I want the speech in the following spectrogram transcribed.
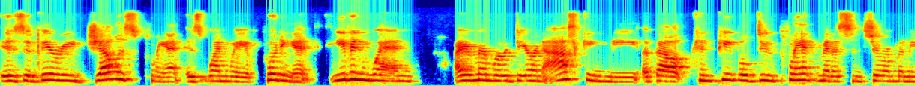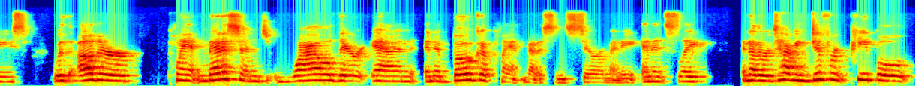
is a very jealous plant, is one way of putting it. Even when I remember Darin asking me about can people do plant medicine ceremonies with other plant medicines while they're in an iboga plant medicine ceremony. And it's like, in other words, having different people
